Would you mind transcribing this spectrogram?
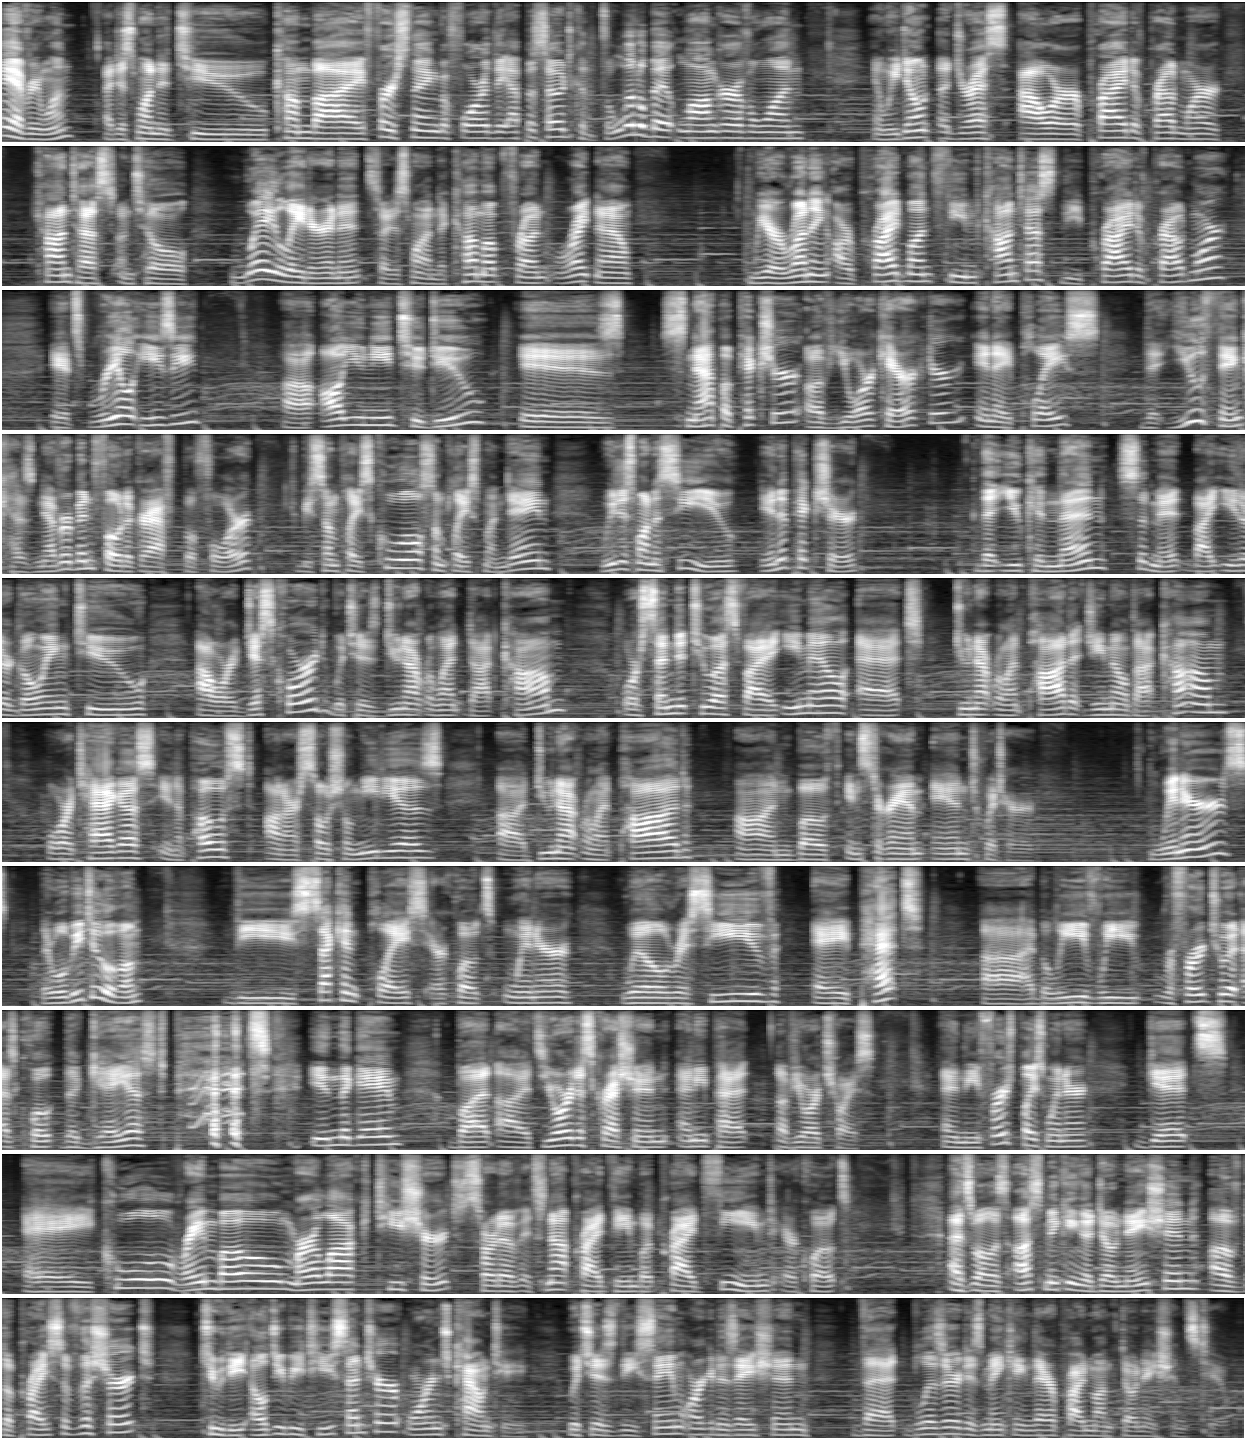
Hey everyone. I just wanted to come by first thing before the episode because it's a little bit longer of a one, and we don't address our Pride of Proudmoore contest until way later in it. So I just wanted to come up front right now. We are running our Pride Month themed contest, the Pride of Proudmoore. It's real easy. Uh, all you need to do is snap a picture of your character in a place that you think has never been photographed before. It could be someplace cool, someplace mundane. We just want to see you in a picture that you can then submit by either going to our Discord, which is do not relent.com, or send it to us via email at do not relent pod at gmail.com, or tag us in a post on our social medias, uh, do not relent pod on both Instagram and Twitter. Winners, there will be two of them. The second place, air quotes, winner will receive a pet. Uh, I believe we referred to it as, quote, the gayest pet in the game, but uh, it's your discretion, any pet of your choice. And the first place winner gets a cool rainbow Murloc t shirt, sort of, it's not Pride themed, but Pride themed, air quotes, as well as us making a donation of the price of the shirt to the LGBT Center Orange County, which is the same organization that Blizzard is making their Pride Month donations to.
